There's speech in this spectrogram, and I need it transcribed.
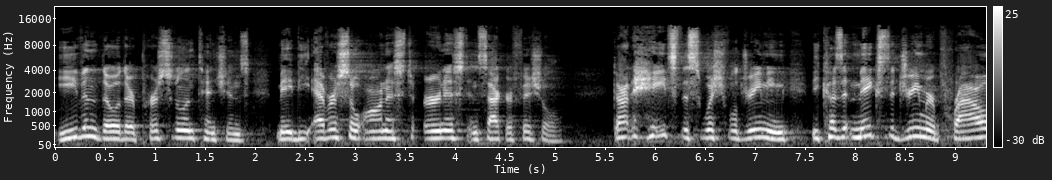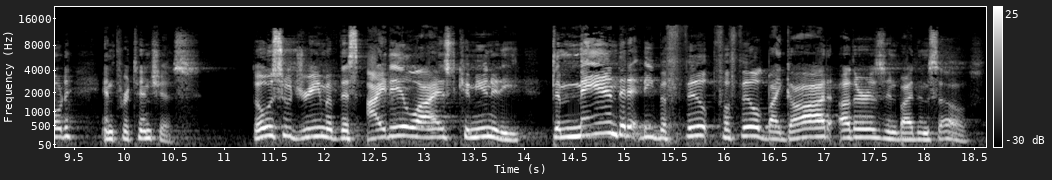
even though their personal intentions may be ever so honest, earnest, and sacrificial. God hates this wishful dreaming because it makes the dreamer proud and pretentious. Those who dream of this idealized community demand that it be fulfilled by God, others, and by themselves.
